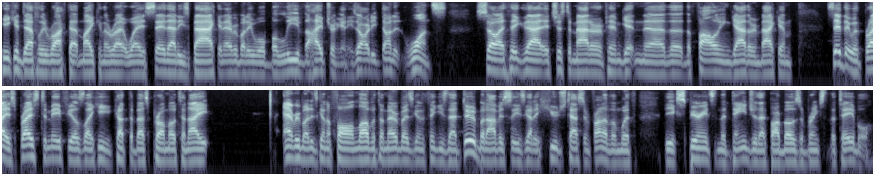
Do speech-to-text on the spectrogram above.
he can definitely rock that mic in the right way, say that he's back, and everybody will believe the hype train again. He's already done it once. So I think that it's just a matter of him getting the the, the following gathering back him. Same thing with Bryce. Bryce to me feels like he could cut the best promo tonight everybody's going to fall in love with him. Everybody's going to think he's that dude, but obviously he's got a huge test in front of him with the experience and the danger that Barboza brings to the table.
